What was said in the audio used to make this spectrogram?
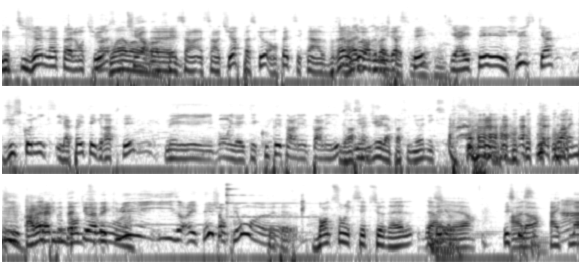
le petit jeune là, talentueux. Ouais, c'est un tueur Euh, un, un tueur parce que en fait c'était un vrai Un vrai joueur d'université qui a été jusqu'à jusqu'au Knicks. Il n'a pas été grafté, mais bon, il a été coupé par les par les Knicks. Grâce mais... à Dieu, il a pas fini au Knicks. Warren G. Avec Eh, une Peut-être qu'avec lui, ils auraient été champions. euh, Peut-être. euh, Bande son exceptionnelle derrière. Est-ce que Alors Avec Ah,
